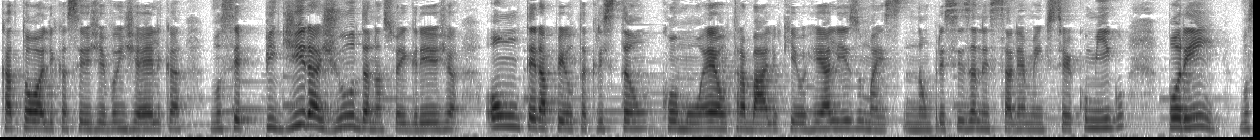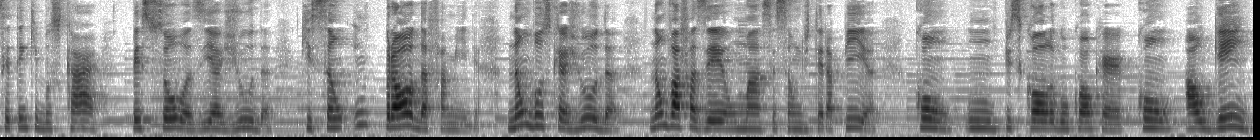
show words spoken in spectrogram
católica, seja evangélica, você pedir ajuda na sua igreja ou um terapeuta cristão, como é o trabalho que eu realizo, mas não precisa necessariamente ser comigo. Porém, você tem que buscar pessoas e ajuda que são em prol da família. Não busque ajuda, não vá fazer uma sessão de terapia com um psicólogo qualquer, com alguém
